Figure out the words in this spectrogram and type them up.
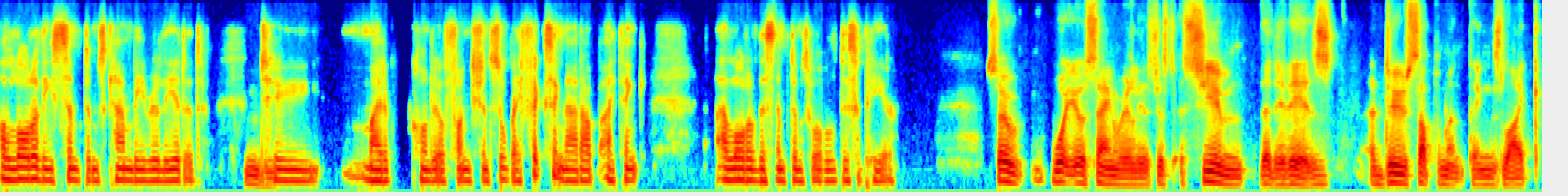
a lot of these symptoms can be related mm-hmm. to mitochondrial function. So by fixing that up, I think a lot of the symptoms will disappear. So what you're saying really is just assume that it is, and do supplement things like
